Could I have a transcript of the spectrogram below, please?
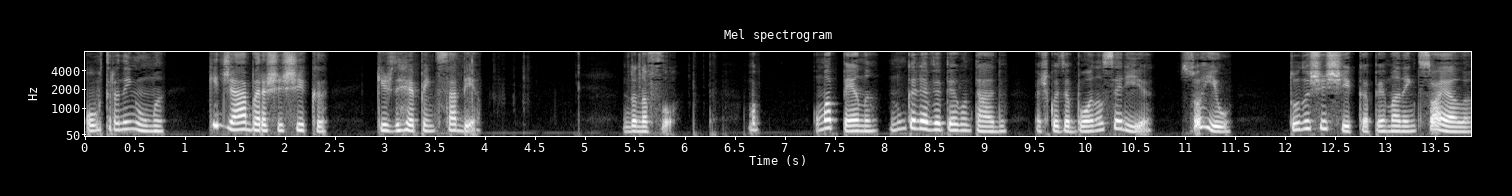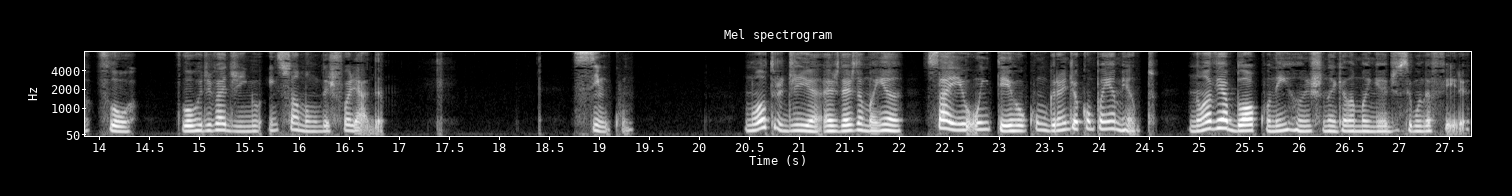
outra nenhuma. Que diabo era Xixica? Quis de repente saber. Dona Flor. Uma, uma pena, nunca lhe havia perguntado, mas coisa boa não seria. Sorriu. Tudo Xixica, permanente só ela, flor, flor de vadinho em sua mão desfolhada. 5. No outro dia, às dez da manhã, saiu o enterro com grande acompanhamento. Não havia bloco nem rancho naquela manhã de segunda-feira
